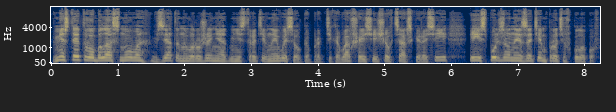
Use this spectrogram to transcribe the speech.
Вместо этого была снова взята на вооружение административная высылка, практиковавшаяся еще в царской России и использованная затем против кулаков.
